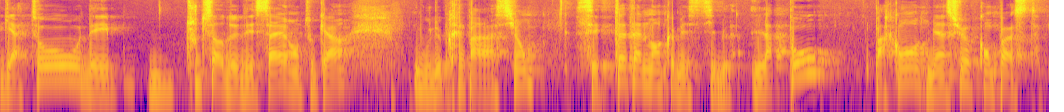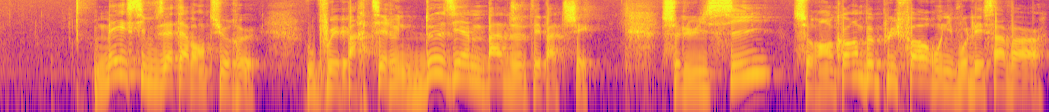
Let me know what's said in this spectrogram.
gâteaux, toutes sortes de desserts en tout cas, ou de préparations. C'est totalement comestible. La peau, par contre, bien sûr, composte. Mais si vous êtes aventureux, vous pouvez partir une deuxième batch de tepache. Celui-ci sera encore un peu plus fort au niveau des saveurs.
